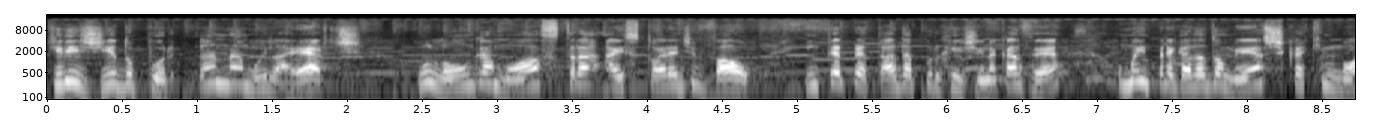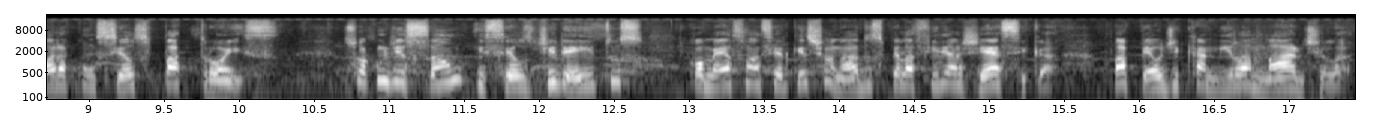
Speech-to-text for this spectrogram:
Dirigido por Ana Mulaert, o longa mostra a história de Val, interpretada por Regina Casé, uma empregada doméstica que mora com seus patrões. Sua condição e seus direitos começam a ser questionados pela filha Jéssica, papel de Camila Mardila,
